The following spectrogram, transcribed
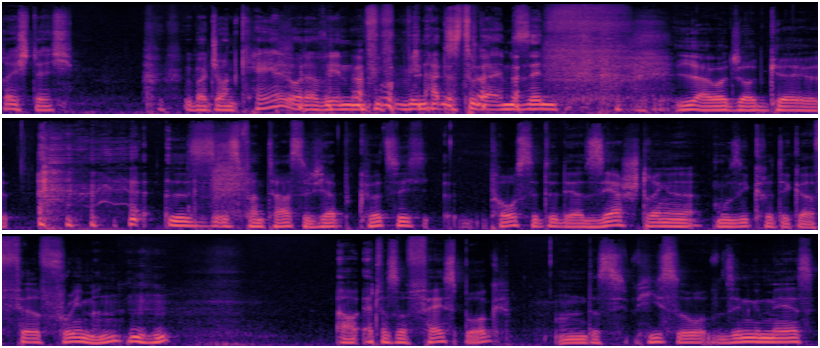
Richtig. Über John Cale oder wen, wen hattest du da im Sinn? Ja, über John Cale. Das ist fantastisch. Ich habe kürzlich postete der sehr strenge Musikkritiker Phil Freeman mhm. etwas auf Facebook und das hieß so sinngemäß,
